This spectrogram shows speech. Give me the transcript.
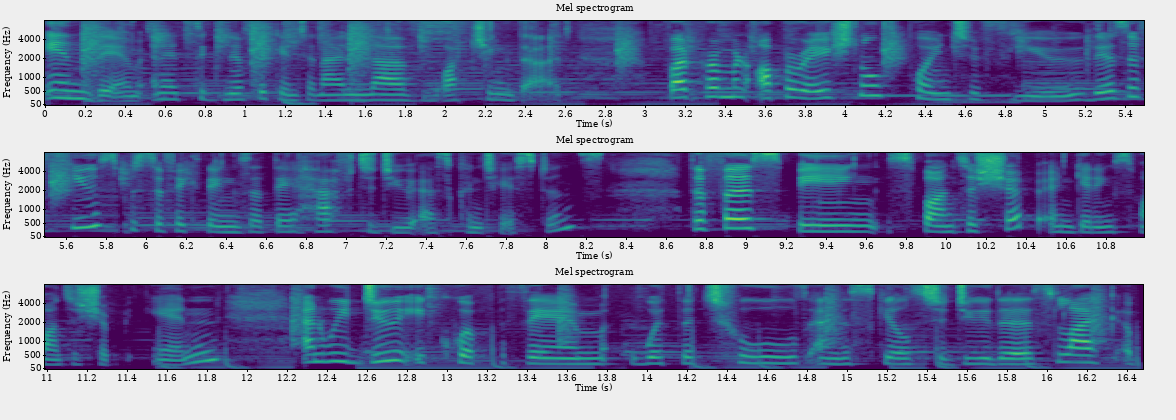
in them and it's significant and I love watching that. But from an operational point of view, there's a few specific things that they have to do as contestants. The first being sponsorship and getting sponsorship in. And we do equip them with the tools and the skills to do this, like a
